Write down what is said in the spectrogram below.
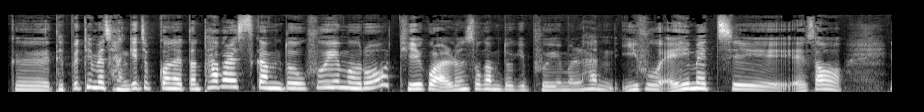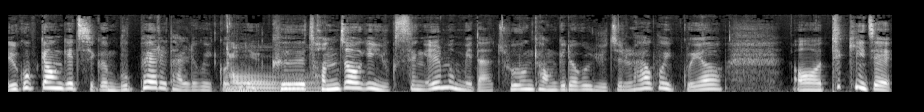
그 대표팀에 장기 집권했던 타바레스 감독 후임으로 디에고 알론소 감독이 부임을 한 이후 A 매치에서 7경기 지금 무패를 달리고 있거든요. 오. 그 전적이 6승 1무입니다. 좋은 경기력을 유지를 하고 있고요. 어, 특히 이제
